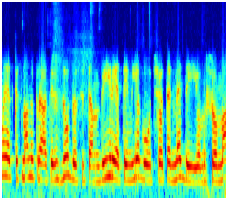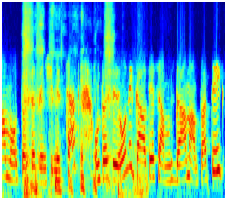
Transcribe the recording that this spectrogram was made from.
lieta, kas, manuprāt, ir zudusi tam vīrietim iegūt šo te medījumu, šo mamutu, un tad viņš viņu cep. Un pēc unikāli tiešām mums dāmām patīk,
